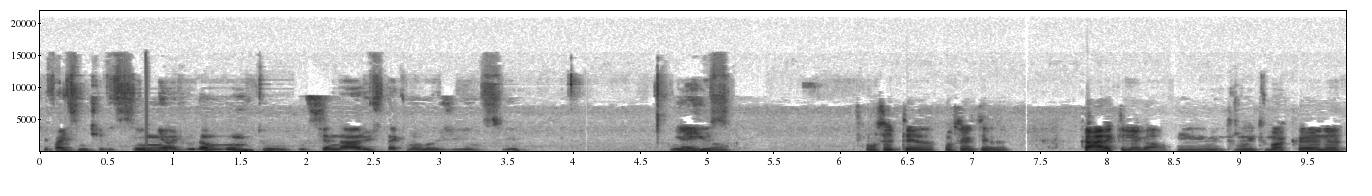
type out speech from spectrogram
que faz sentido sim, ajuda muito o cenário de tecnologia em si. E é isso. Com certeza, com certeza. Cara, que legal. Muito, muito bacana.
